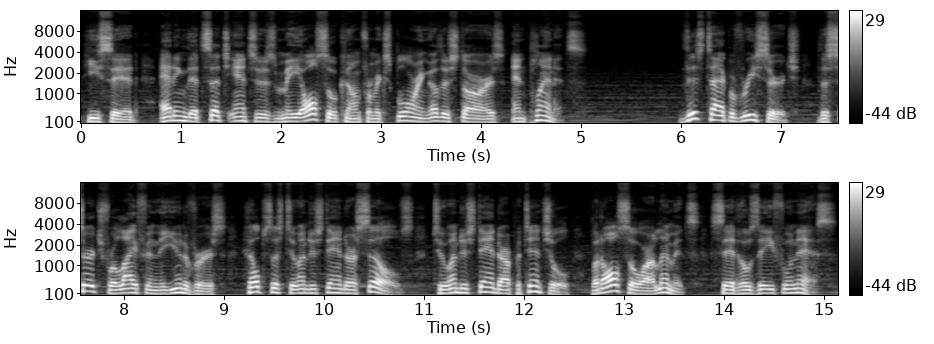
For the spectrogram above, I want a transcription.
he said, adding that such answers may also come from exploring other stars and planets. This type of research, the search for life in the universe, helps us to understand ourselves, to understand our potential, but also our limits, said Jose Funes.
